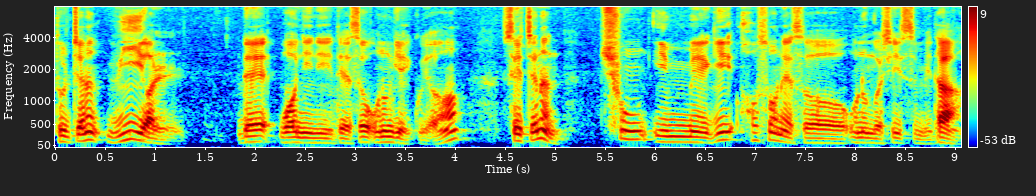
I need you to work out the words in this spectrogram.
둘째는 위열의 원인이 돼서 오는 게 있고요. 셋째는 충인맥이 허손해서 오는 것이 있습니다.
